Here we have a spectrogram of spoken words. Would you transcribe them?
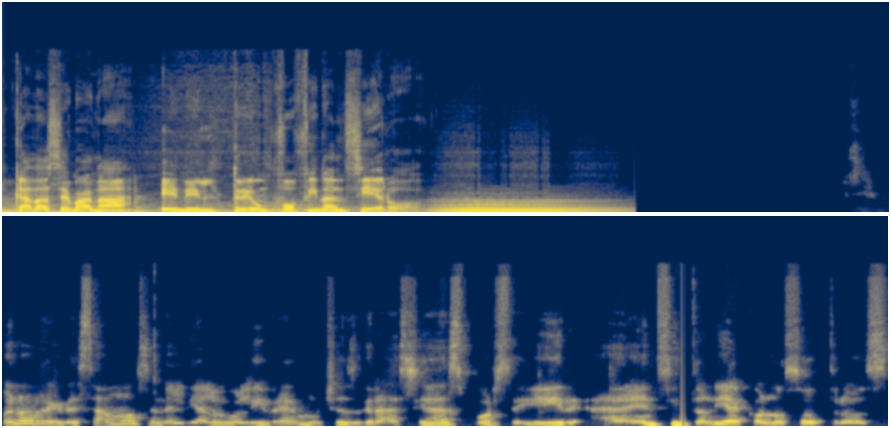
cada semana en el Triunfo Financiero. Bueno, regresamos en el diálogo libre. Muchas gracias por seguir ah, en sintonía con nosotros.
